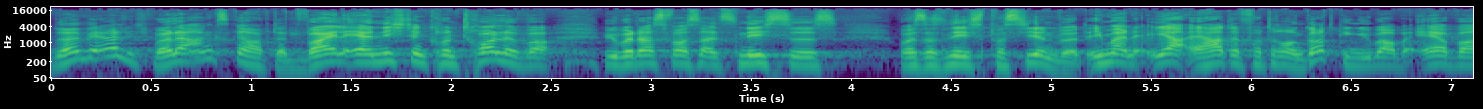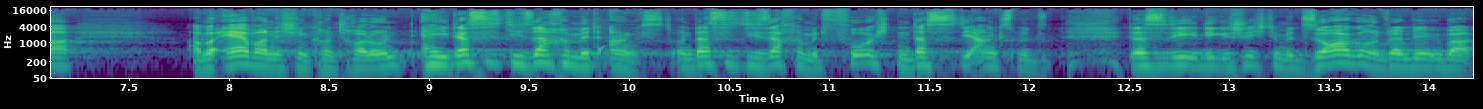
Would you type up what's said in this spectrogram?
seien wir ehrlich, weil er Angst gehabt hat, weil er nicht in Kontrolle war über das, was als nächstes, was als nächstes passieren wird. Ich meine, ja, er hatte Vertrauen Gott gegenüber, aber er war, aber er war nicht in Kontrolle. Und hey, das ist die Sache mit Angst. Und das ist die Sache mit Furchten. Das ist die Angst mit, das ist die, die Geschichte mit Sorge. Und wenn wir über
